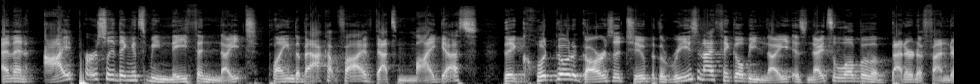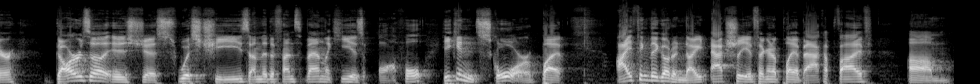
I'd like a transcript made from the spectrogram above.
And then I personally think it's going to be Nathan Knight playing the backup five. That's my guess. They could go to Garza too, but the reason I think it'll be Knight is Knight's a little bit of a better defender. Garza is just Swiss cheese on the defensive end. Like he is awful. He can score, but I think they go to Knight actually if they're going to play a backup five um,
